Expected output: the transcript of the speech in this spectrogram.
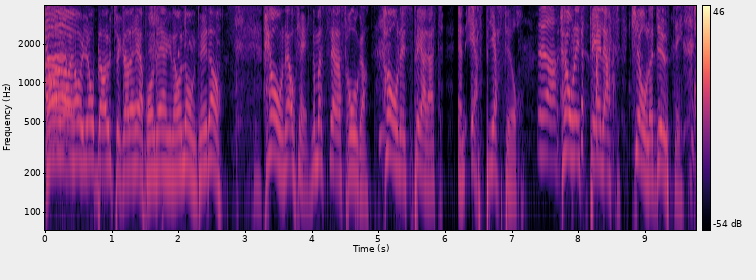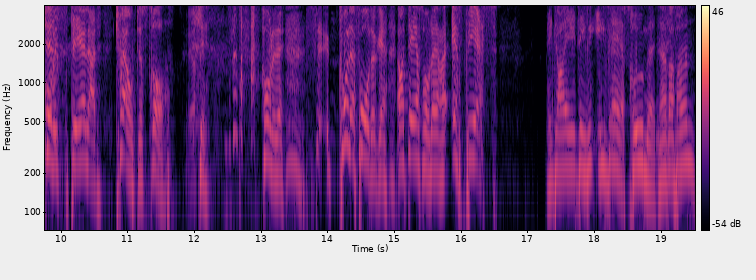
Ja, jag har jobbat och utvecklat det här på länge och lång tid da. Har ni, okej, låt mig ställa en fråga. Har ni spelat en FPS för? Ja. Har ni spelat Call of Duty? Har ni spelat Counter-Strike? Ja. Har ni det? Kolla på det att det är sån där FPS. Men där är det i väsrummet. Nej, vad fan?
